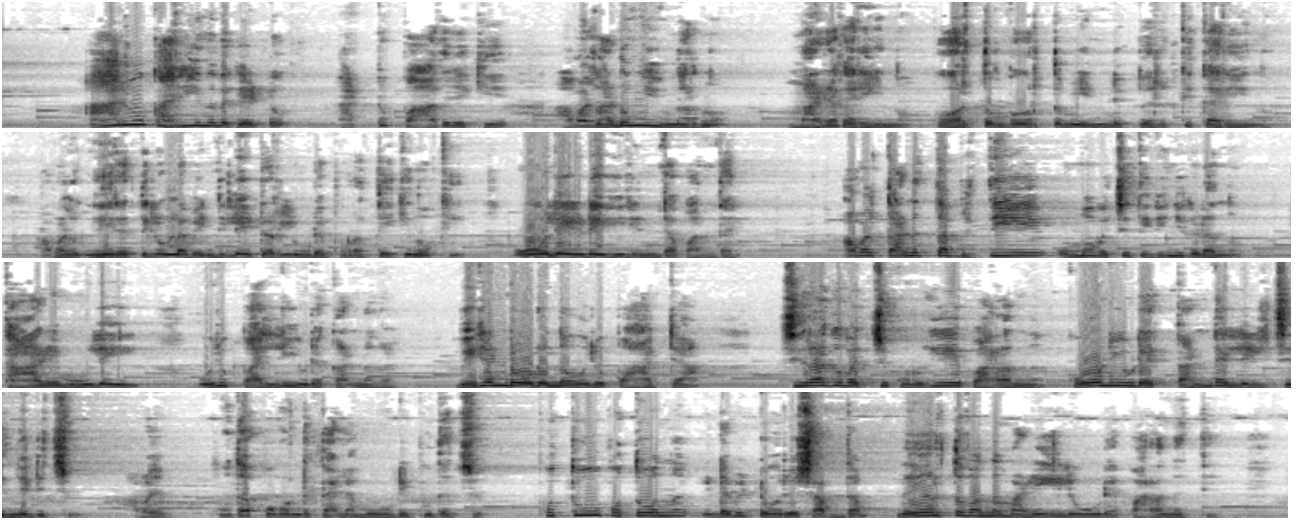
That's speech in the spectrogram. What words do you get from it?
ആരോ കരയുന്നത് കേട്ടു. നട്ടുപാതിരയ്ക്ക് അവൾ നടുങ്ങി ഉണർന്നു. മഴ കരയുന്നു. പേർത്തും പേർത്തും എണ്ണി പെറുക്കി കരയുന്നു. അവൾ ഉയരത്തിലുള്ള വെന്റിലേറ്ററിലൂടെ പുറത്തേക്ക് നോക്കി. ഓലയുടെ ഇരുണ്ട പന്തൽ. അവൾ തണുത്ത ഭിത്തിയെ ഉമ്മ വെച്ച് തിരിഞ്ഞു കിടന്നു. താഴെ മൂലയിൽ ഒരു പല്ലിയുടെ കണ്ണുകൾ. വിരണ്ടോടുന്ന ഒരു പാറ്റ ചിറക് വച്ച് കുറുകെ പറന്ന് കോണിയുടെ തണ്ടല്ലിൽ ചെന്നിടിച്ചു. അവൾ പുതപ്പ് കൊണ്ട് തല മൂടി പുതച്ചു. പൊത്തോ പൊത്തോന്ന് ഇടവിട്ട് ഒരു ശബ്ദം നേർത്തു വന്ന മഴയിലൂടെ പറന്നെത്തി.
